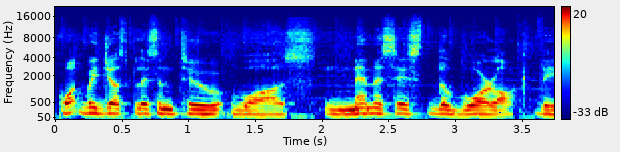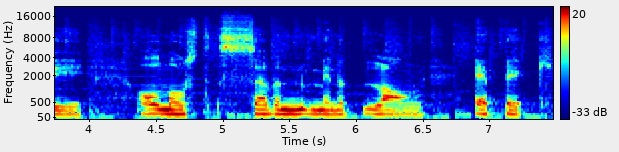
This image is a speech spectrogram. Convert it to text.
What we just listened to was Nemesis the Warlock, the almost seven minute long epic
